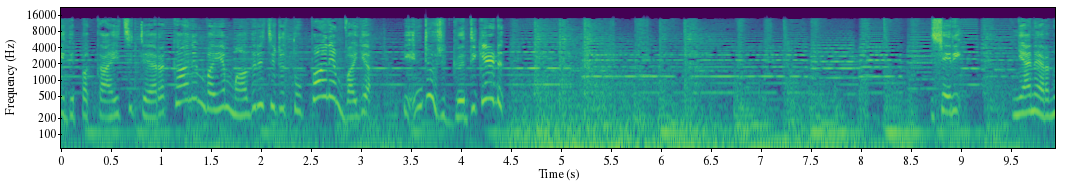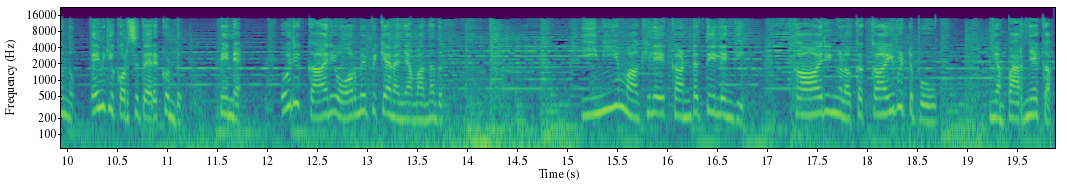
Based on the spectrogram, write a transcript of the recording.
ഇതിപ്പോ കഴിച്ചിട്ട് ഇറക്കാനും വയ്യ മധുരിച്ചിട്ട് തുപ്പാനും വയ്യ. എന്റെ ഒരു ഗതികേട്. ശരി ഞാൻ ഇറങ്ങുന്നു. എനിക്ക് കുറച്ച് തിരക്കുണ്ട്. പിന്നെ ഒരു കാര്യം ഓർമ്മിപ്പിക്കാനാ ഞാൻ വന്നത്. ഇനിയും അഖിലയെ കണ്ടെത്തിയില്ലെങ്കിൽ കാര്യങ്ങളൊക്കെ കൈവിട്ടു പോവും. ഞാൻ പറഞ്ഞേക്കാം.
